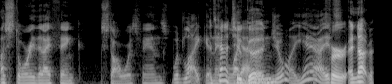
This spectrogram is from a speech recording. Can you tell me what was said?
a story that I think Star Wars fans would like and It's kinda like too to good. enjoy. Yeah, it's, For and not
